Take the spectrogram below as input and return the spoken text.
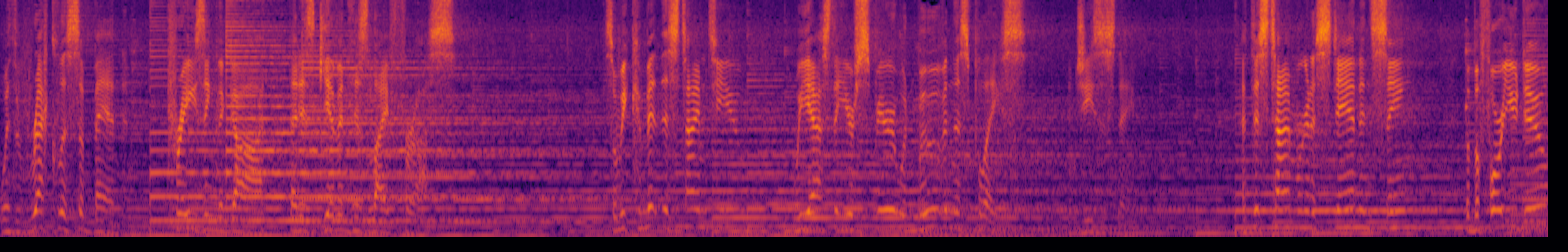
with reckless abandon, praising the God that has given his life for us. So we commit this time to you. We ask that your spirit would move in this place. In Jesus' name. At this time, we're going to stand and sing. But before you do,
